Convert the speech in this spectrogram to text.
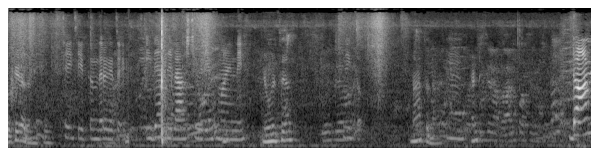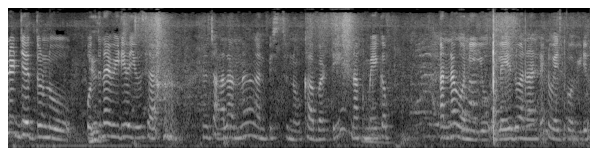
ఓకే కదా నీకు? చేయి చేయి తొందరగా చేయి. ఇదే అండి లాస్ట్ వీడియో మా అయింది ఏమవుతా నీతో నాతోనా? మ్. అంటే? డామినేట్ చేస్తుండు. పొద్దున వీడియో చూసా. నువ్వు చాలా అందంగా కనిపిస్తున్నావు. కాబట్టి నాకు మేకప్ అన్నా కొనియు లేదు అని అంటే నువ్వు వెళ్ళిపో వీడియో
